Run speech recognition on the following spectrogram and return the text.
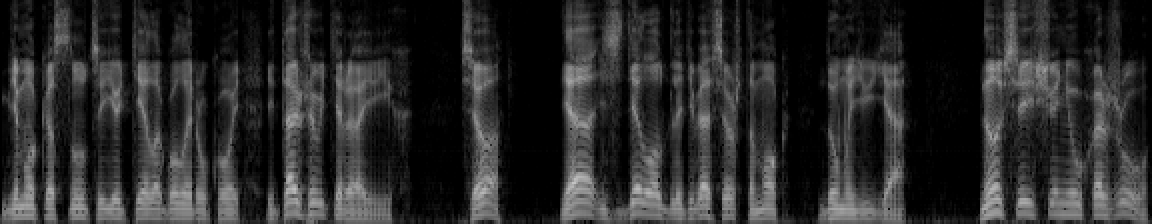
где мог коснуться ее тела голой рукой, и также вытираю их. Все, я сделал для тебя все, что мог, думаю я. Но все еще не ухожу.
